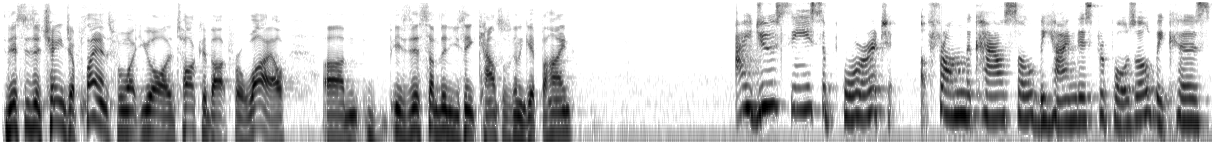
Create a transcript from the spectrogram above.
this is a change of plans from what you all had talked about for a while. Um, is this something you think council is going to get behind? I do see support from the council behind this proposal because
